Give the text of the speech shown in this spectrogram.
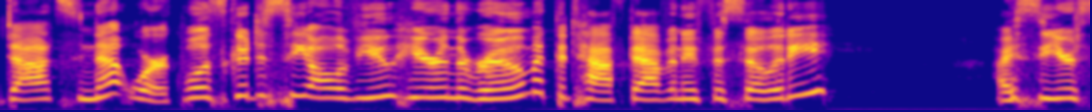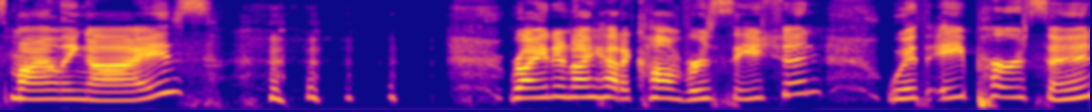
Dots network. Well, it's good to see all of you here in the room at the Taft Avenue facility. I see your smiling eyes. Ryan and I had a conversation with a person,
